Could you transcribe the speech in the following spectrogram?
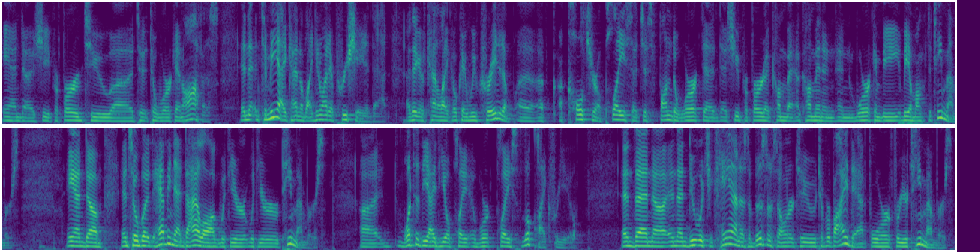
and uh, she preferred to, uh, to, to work in office. And, to me, I kind of like you know I appreciated that. I think it was kind of like okay, we've created a, a, a, culture, a place that's just fun to work. That, that she'd prefer to come back, come in and, and work and be be amongst the team members. And um, and so, but having that dialogue with your with your team members, uh, what does the ideal play, workplace look like for you? And then uh, and then do what you can as a business owner to to provide that for for your team members.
